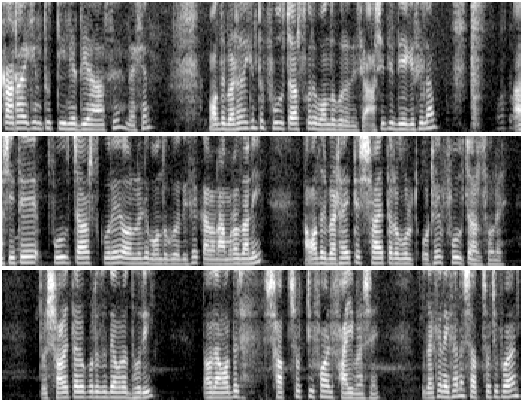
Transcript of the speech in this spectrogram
কাটায় কিন্তু তিনে দেওয়া আছে। দেখেন। আমাদের ব্যাটারি কিন্তু ফুল চার্জ করে বন্ধ করে দিয়েছে আশিতে দিয়ে গেছিলাম। আশিতে ফুল চার্জ করে অলরেডি বন্ধ করে দিয়েছে কারণ আমরা জানি আমাদের ব্যাটারিতে সাড়ে তেরো ভোল্ট ওঠে ফুল চার্জ হলে। তো সাড়ে তেরো করে যদি আমরা ধরি, তাহলে আমাদের সাতষট্টি পয়েন্ট ফাইভ আসে। তো দেখেন এখানে সাতষট্টি পয়েন্ট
